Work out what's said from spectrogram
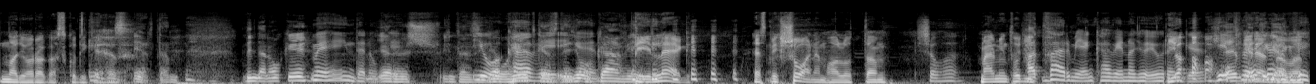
nagyon ragaszkodik Igen, ehhez. Értem. Minden oké? Okay? Minden oké. Okay. Erős, intenzív, Jó, jó a kávé, hétkezdi, igen. jó kávé. Tényleg? Ezt még soha nem hallottam. Soha. Mármint, hogy Hát itt... Bármilyen kávé nagyon jó reggel. Ja, Hétfő reggel.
